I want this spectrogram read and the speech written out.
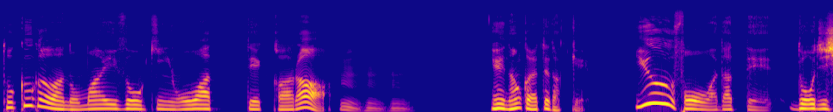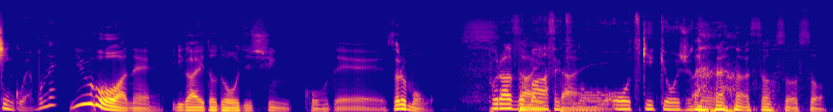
徳川の埋蔵金終わってから、うん、うん、うん。え、なんかやってたっけ？?UFO はだって同時進行やもんね。UFO はね、意外と同時進行で、それも、プラズマ説の大月教授の。そうそうそう。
